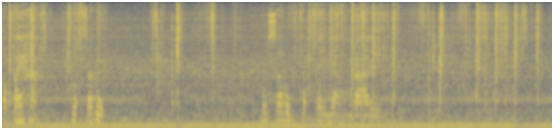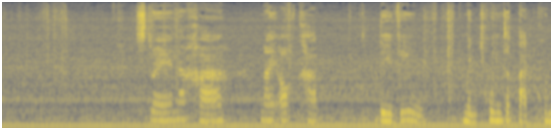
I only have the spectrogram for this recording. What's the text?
ต่อไปค่ะ บทสรุป บทสรุปจะเป็นอย่างไร Strength นะคะ Knight of Cup Devil เหมือนคุณจะตัดคน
